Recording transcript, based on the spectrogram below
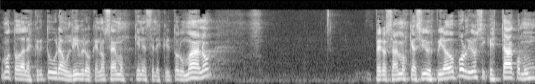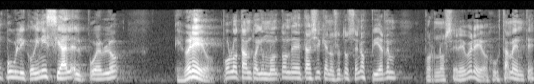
como toda la escritura, un libro que no sabemos quién es el escritor humano, pero sabemos que ha sido inspirado por Dios y que está como un público inicial el pueblo hebreo. Por lo tanto, hay un montón de detalles que a nosotros se nos pierden por no ser hebreos, justamente,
